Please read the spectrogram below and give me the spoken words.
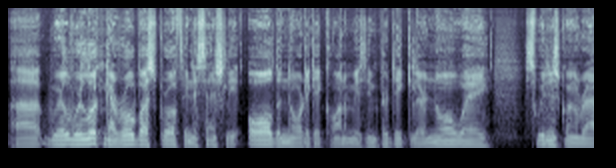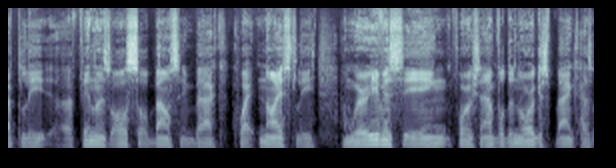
uh, we're, we're looking at robust growth in essentially all the Nordic economies, in particular Norway, Sweden's growing rapidly, uh, Finland's also bouncing back quite nicely. And we're even seeing, for example, the Norges Bank has,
